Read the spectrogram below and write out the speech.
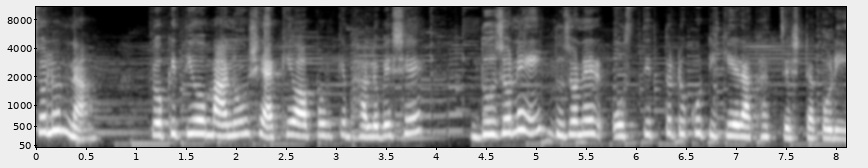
চলুন না, প্রকৃতি ও মানুষ একে অপরকে ভালোবেসে দুজনেই দুজনের অস্তিত্বটুকু টিকিয়ে রাখার চেষ্টা করি।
